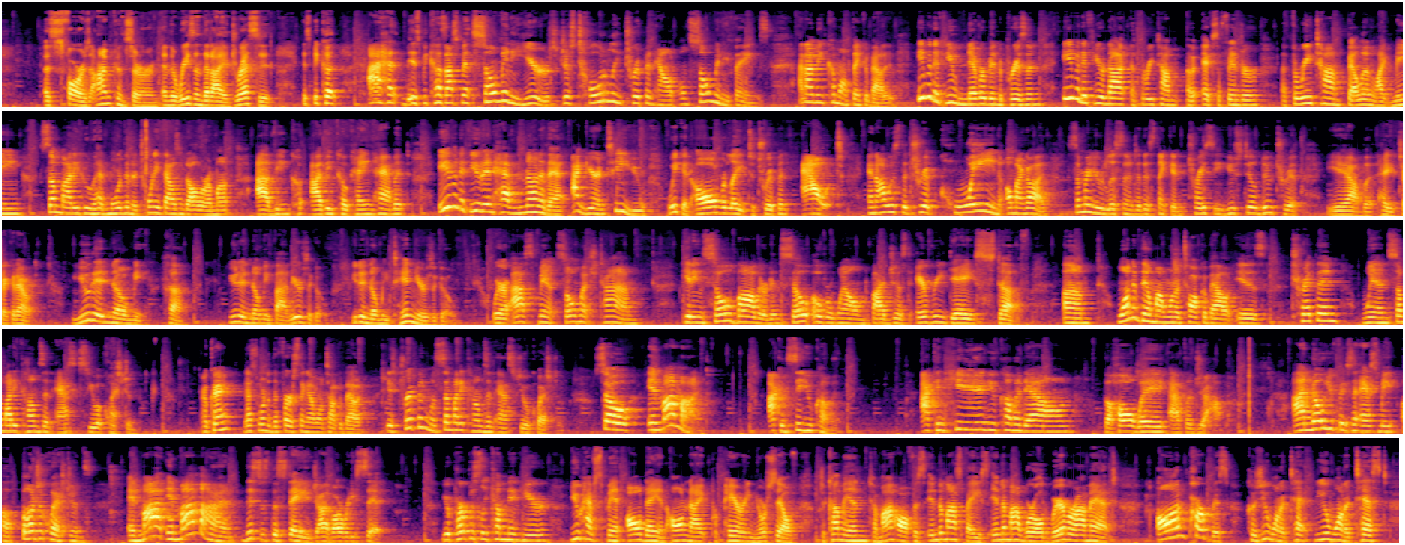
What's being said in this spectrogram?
as far as I'm concerned, and the reason that I address it is because I had is because I spent so many years just totally tripping out on so many things. And I mean, come on, think about it. Even if you've never been to prison, even if you're not a three time uh, ex offender, a three time felon like me, somebody who had more than a $20,000 a month IV, IV cocaine habit, even if you didn't have none of that, I guarantee you we can all relate to tripping out. And I was the trip queen. Oh my God. Some of you are listening to this thinking, Tracy, you still do trip. Yeah, but hey, check it out. You didn't know me, huh? You didn't know me five years ago. You didn't know me 10 years ago, where I spent so much time getting so bothered and so overwhelmed by just everyday stuff. Um, one of them I want to talk about is tripping when somebody comes and asks you a question. Okay? That's one of the first thing I want to talk about is tripping when somebody comes and asks you a question. So, in my mind, I can see you coming. I can hear you coming down the hallway at the job. I know you're fixing to ask me a bunch of questions. And my in my mind, this is the stage I've already set. You're purposely coming in here. You have spent all day and all night preparing yourself to come in to my office, into my space, into my world, wherever I'm at, on purpose, because you want to te- you want to test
